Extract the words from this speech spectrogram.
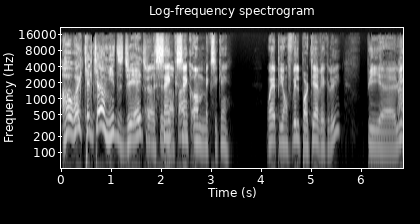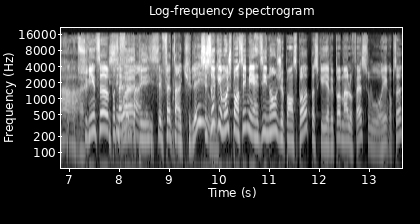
Ah ouais, quelqu'un a mis du GH à ses cinq, affaires? cinq hommes mexicains. Ouais, puis on fait le party avec lui. Puis euh, lui, Ah. tu te souviens de ça? Pas Ouais, puis- il s'est fait enculer? C'est ou- ça que moi je pensais, mais il a dit non, je pense pas, parce qu'il y avait pas mal aux fesses ou rien comme ça.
